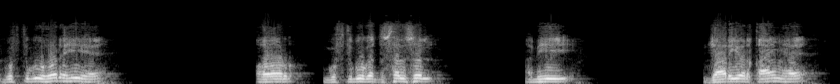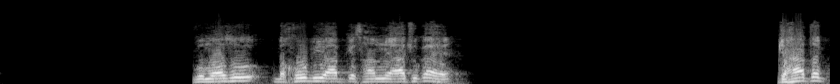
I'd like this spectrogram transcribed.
گفتگو ہو رہی ہے اور گفتگو کا تسلسل ابھی جاری اور قائم ہے، وہ موضوع بخوبی آپ کے سامنے آ چکا ہے۔ جہاں تک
